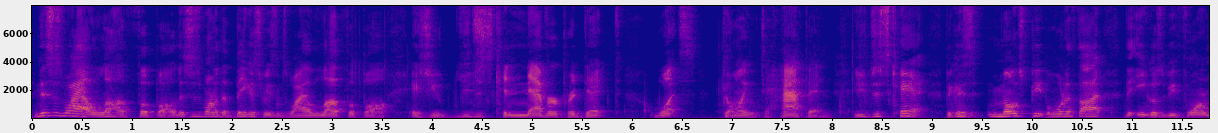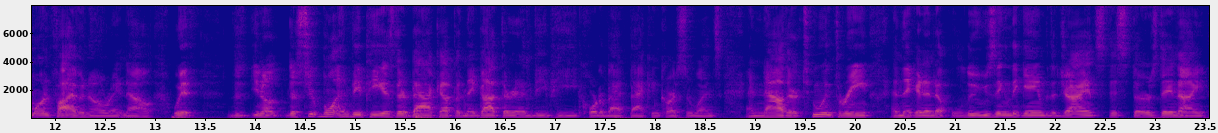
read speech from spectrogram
And this is why I love football. This is one of the biggest reasons why I love football. Is you you just can never predict what's going to happen. You just can't because most people would have thought the Eagles would be four and one, five and zero right now with. The, you know the Super Bowl MVP is their backup, and they got their MVP quarterback back in Carson Wentz, and now they're two and three, and they could end up losing the game to the Giants this Thursday night,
